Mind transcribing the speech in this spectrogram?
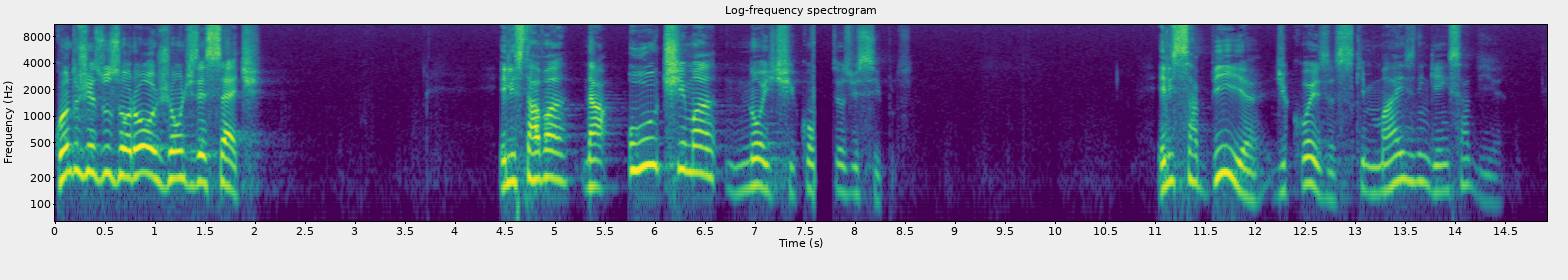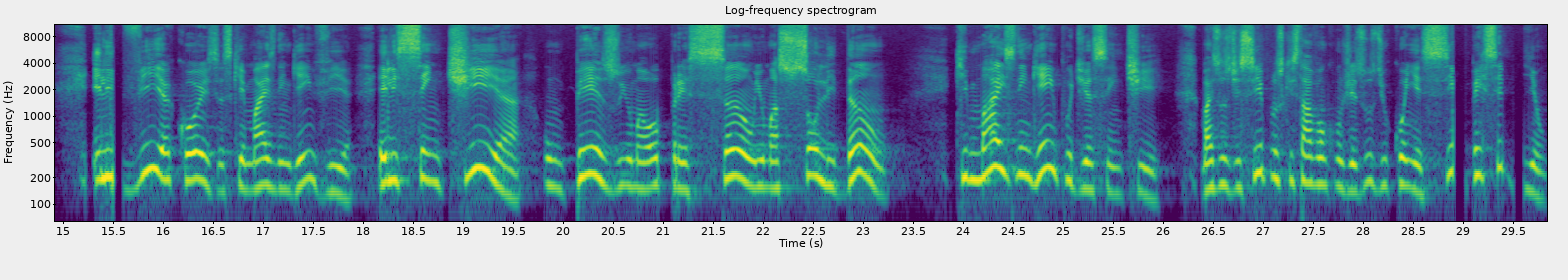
Quando Jesus orou, João 17, ele estava na última noite com seus discípulos. Ele sabia de coisas que mais ninguém sabia. Ele via coisas que mais ninguém via. Ele sentia um peso e uma opressão e uma solidão que mais ninguém podia sentir. Mas os discípulos que estavam com Jesus e o conheciam percebiam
